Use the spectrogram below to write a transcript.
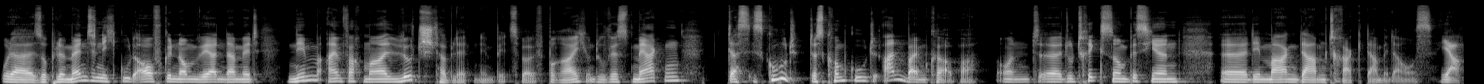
oder Supplemente nicht gut aufgenommen werden damit. Nimm einfach mal Lutschtabletten im B12-Bereich und du wirst merken, das ist gut, das kommt gut an beim Körper. Und äh, du trickst so ein bisschen äh, den Magen-Darm-Trakt damit aus. Ja.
